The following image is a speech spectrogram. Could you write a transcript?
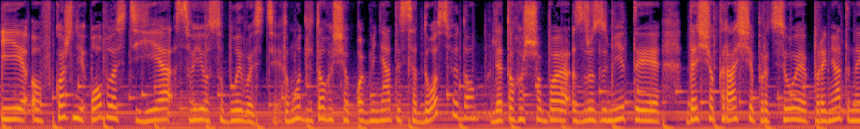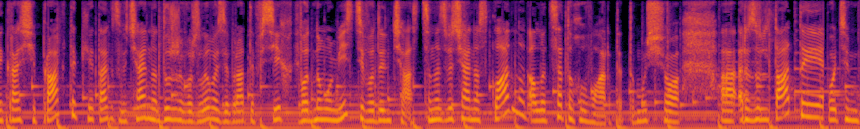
і в кожній області є свої особливості. Тому для того, щоб обмінятися досвідом, для того, щоб зрозуміти, де що краще працює, прийняти найкращі практики, так звичайно дуже важливо зібрати всіх в одному місці в один час. Це надзвичайно складно, але це того варте, тому що результати потім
